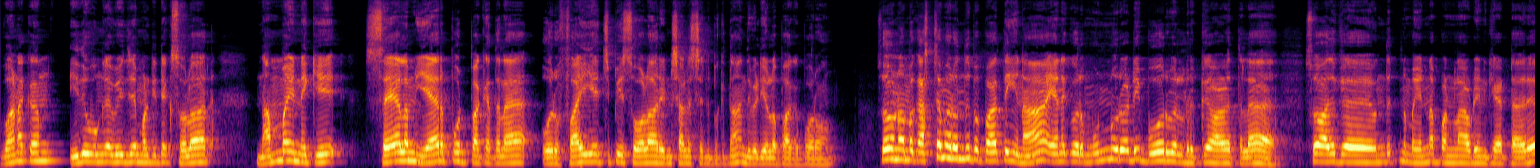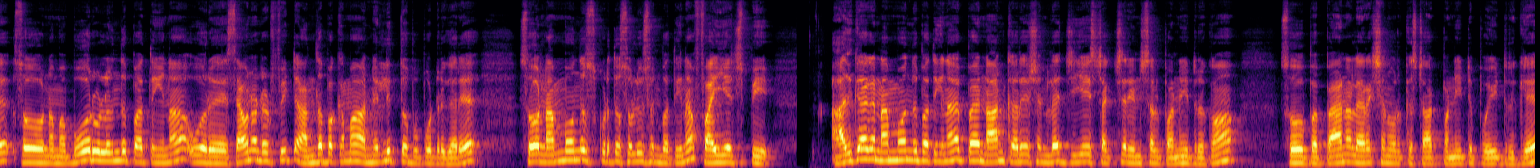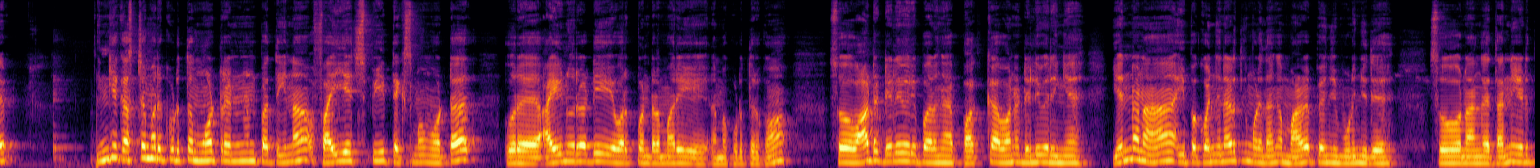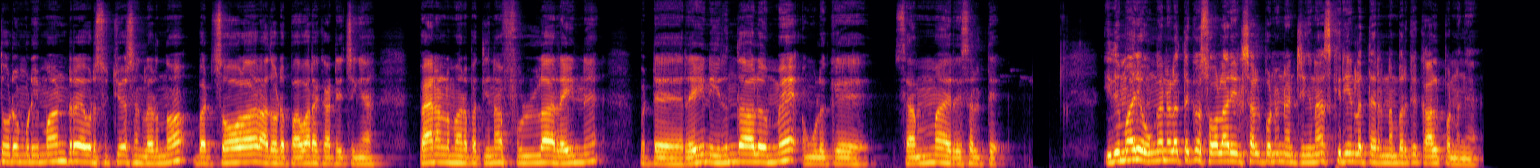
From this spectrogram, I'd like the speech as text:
வணக்கம். இது உங்கள் விஜய் மல்டிடெக் சோலார். நம்ம இன்னைக்கு சேலம் ஏர்போர்ட் பக்கத்தில் ஒரு ஃபைவ் ஹெச்பி சோலார் இன்ஸ்டாலேஷன் பற்றி தான் இந்த வீடியோவில் பார்க்க போகிறோம் ஸோ நம்ம கஸ்டமர் வந்து இப்போ பார்த்தீங்கன்னா எனக்கு ஒரு முந்நூறு அடி போர்வெல் இருக்குது ஆழத்தில். ஸோ அதுக்கு வந்துட்டு நம்ம என்ன பண்ணலாம் அப்படின்னு கேட்டார். ஸோ நம்ம போர்வெல்லேருந்து பார்த்தீங்கன்னா ஒரு செவன் ஹண்ட்ரட் ஃபீட் அந்த பக்கமாக நெல்லித்தோப்பு போட்டிருக்காரு. ஸோ நம்ம வந்து கொடுத்த சொல்யூஷன் பார்த்தீங்கன்னா ஃபைவ் ஹெச்பி அதுக்காக நம்ம வந்து பார்த்திங்கன்னா இப்போ நான் கரேஷனில் ஜிஐ ஸ்ட்ரக்சர் இன்ஸ்டால் பண்ணிகிட்ருக்கோம் இருக்கோம். ஸோ இப்போ பேனல் எரெக்ஷன் ஒர்க்கு ஸ்டார்ட் பண்ணிட்டு போயிட்டுருக்கு. இங்கே கஸ்டமருக்கு கொடுத்த மோட்டர் என்னென்னு பார்த்தீங்கன்னா ஃபைவ் ஹெச்பி டெக்ஸ்மோ மோட்டர் ஒரு ஐநூறு அடி ஒர்க் பண்ணுற மாதிரி நம்ம கொடுத்துருக்கோம். ஸோ வாட்டர் டெலிவரி பாருங்கள் பக்காவான டெலிவரிங்க என்னன்னா இப்போ கொஞ்ச நேரத்துக்கு முன்னாடி தாங்க மழை பெஞ்சு முடிஞ்சுது. ஸோ நாங்கள் தண்ணி எடுத்து விட முடியுமான்ற ஒரு சுச்சுவேஷனில் இருந்தோம். பட் சோலார் அதோட பவரை காட்டிச்சுங்க பேனல் மாதிரி பார்த்தீங்கன்னா ஃபுல்லாக ரெயின் பட்டு ரெயின் இருந்தாலுமே உங்களுக்கு செம்ம ரிசல்ட்டு இது மாதிரி உங்கள் நிலத்துக்கு சோலார் இன்ஸ்டால் பண்ணணும்னு நினச்சிங்கன்னா ஸ்க்ரீனில் தர நம்பருக்கு கால் பண்ணுங்கள்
